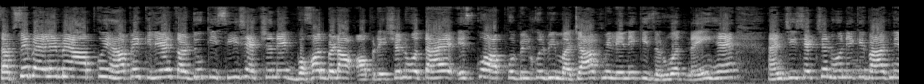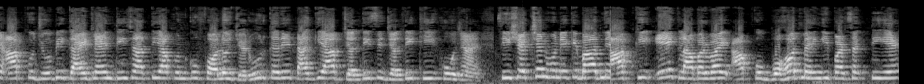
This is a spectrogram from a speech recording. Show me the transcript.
सबसे पहले मैं आपको यहाँ पे क्लियर कर दूँ कि सी सेक्शन एक बहुत बड़ा ऑपरेशन होता है। इसको आपको बिल्कुल भी मज़ाक में लेने की ज़रूरत नहीं है। एंड सी सेक्शन होने के बाद में आपको जो भी गाइडलाइन दी जाती है, आप उनको फॉलो ज़रूर करें ताकि आप जल्दी से जल्दी ठीक हो जाएँ। सी सेक्शन होने के बाद में आपकी एक लापरवाही आपको बहुत महँगी पड़ सकती है।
